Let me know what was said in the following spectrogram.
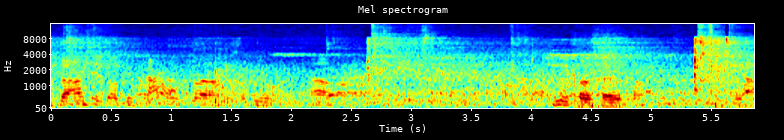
een baan zit als ik ga of uh, is dat nu Ah, oké. Okay. Niet groot heuvel. Ja.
